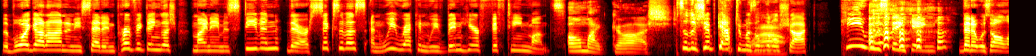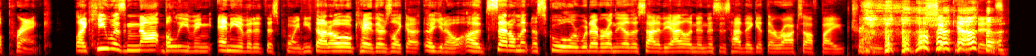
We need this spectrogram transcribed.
The boy got on and he said in perfect English, "My name is Steven. There are six of us, and we reckon we've been here 15 months." Oh my gosh. So the ship captain was a little shocked. He was thinking that it was all a prank. Like he was not believing any of it at this point. He thought, "Oh, okay, there's like a, a you know a settlement in a school or whatever on the other side of the island, and this is how they get their rocks off by tricking ship captains."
